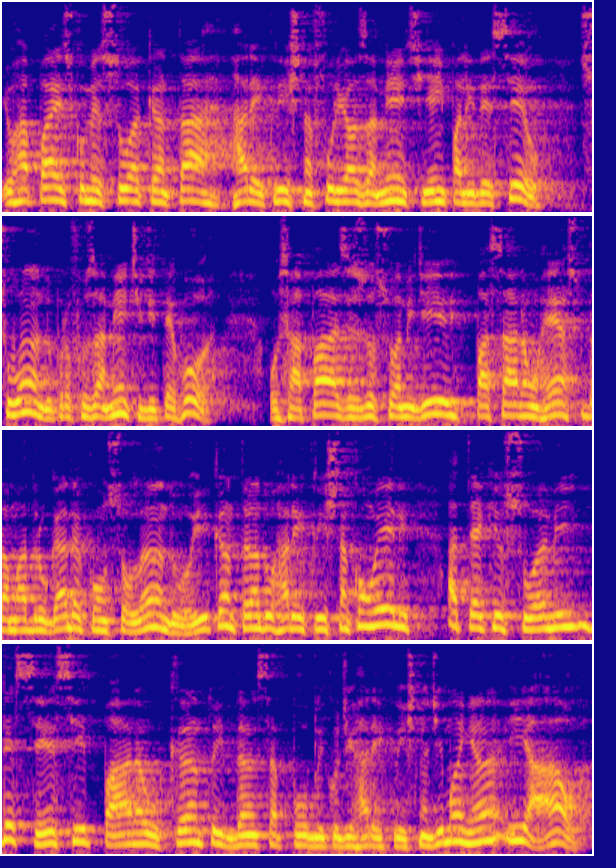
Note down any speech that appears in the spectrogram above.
E o rapaz começou a cantar Hare Krishna furiosamente e empalideceu, suando profusamente de terror. Os rapazes do Swamiji passaram o resto da madrugada consolando-o e cantando Hare Krishna com ele, até que o Swami descesse para o canto e dança público de Hare Krishna de manhã e a aula.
